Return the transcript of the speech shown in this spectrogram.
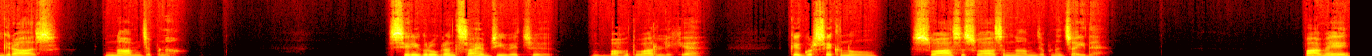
ਗ੍ਰਾਸ, ਨਾਮ ਜਪਣਾ। ਸ੍ਰੀ ਗੁਰੂ ਗ੍ਰੰਥ ਸਾਹਿਬ ਜੀ ਵਿੱਚ ਬਹੁਤ ਵਾਰ ਲਿਖਿਆ ਹੈ ਕਿ ਗੁਰਸਿੱਖ ਨੂੰ ਸਵਾਸ ਸਵਾਸ ਨਾਮ ਜਪਣਾ ਚਾਹੀਦਾ ਹੈ। ਭਾਵੇਂ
